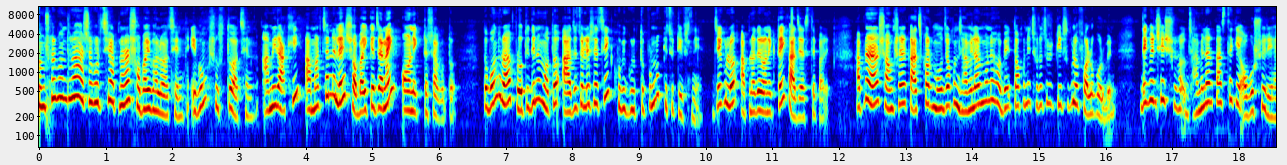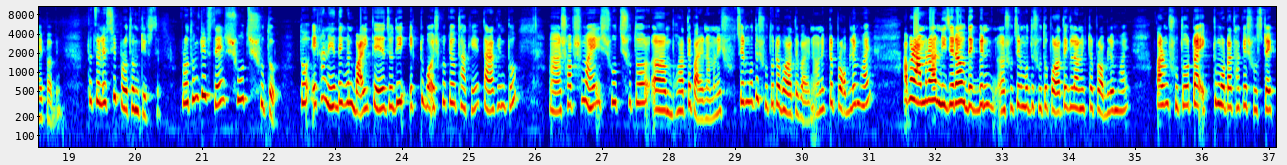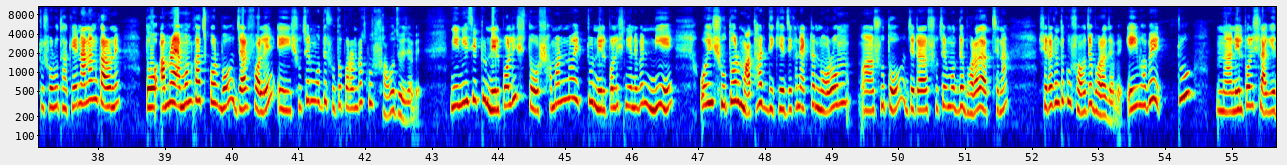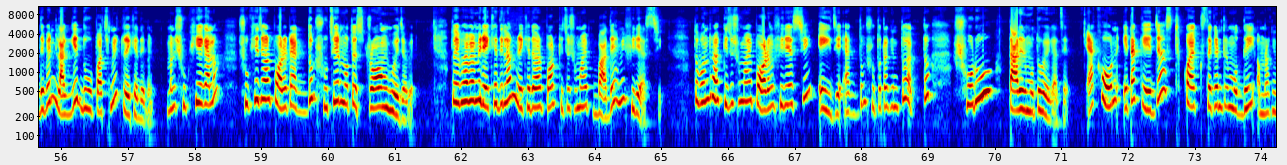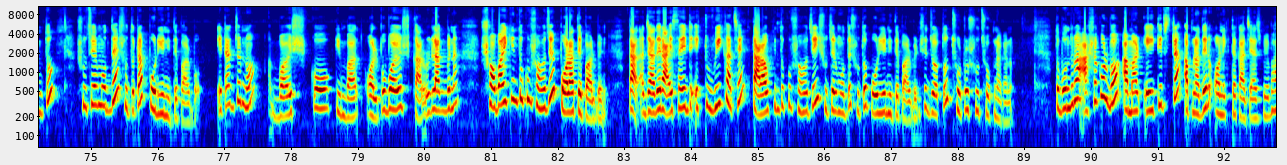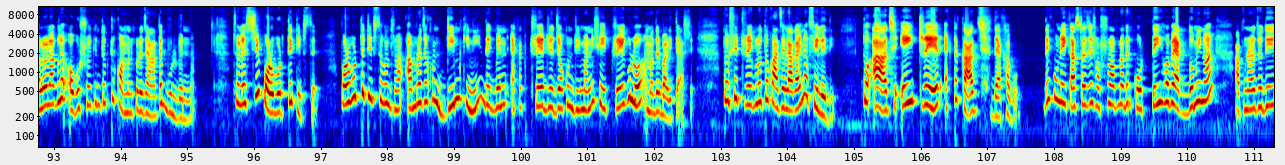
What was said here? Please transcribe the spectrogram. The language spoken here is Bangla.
নমস্কার বন্ধুরা, আশা করছি আপনারা সবাই ভালো আছেন এবং সুস্থ আছেন। আমি রাখি, আমার চ্যানেলে সবাইকে জানাই অনেকটা স্বাগত। তো বন্ধুরা, প্রতিদিনের মতো আজও চলে এসেছি খুবই গুরুত্বপূর্ণ কিছু টিপস নিয়ে, যেগুলো আপনাদের অনেকটাই কাজে আসতে পারে। আপনারা সংসারের কাজকর্ম যখন ঝামেলার মনে হবে, তখনই ছোটো ছোটো টিপসগুলো ফলো করবেন। দেখবেন সেই ঝামেলার কাছ থেকে অবশ্যই রেহাই পাবেন। তো চলে এসেছি প্রথম টিপসে। প্রথম টিপসে সুচ সুতো। তো এখানে দেখবেন বাড়িতে যদি একটু বয়স্ক কেউ থাকে, তারা কিন্তু সবসময় সুচ সুতো ভরাতে পারে না। মানে সূচের মধ্যে সুতোটা ভরাতে পারে না। অনেকটা প্রবলেম হয়। আবার আমরা নিজেরাও দেখবেন সূচের মধ্যে সুতো পরাতে গেলে অনেকটা প্রবলেম হয়। কারণ সুতোটা একটু মোটা থাকে, সূচটা একটু সরু থাকে, নানান কারণে। তো আমরা এমন কাজ করব, যার ফলে এই সূচের মধ্যে সুতো পরানোটা খুব সহজ হয়ে যাবে। নিয়ে নিয়েছি একটু নেল পলিশ তো সামান্য একটু নেল পলিশ নিয়ে নেবেন। নিয়ে ওই সুতোর মাথার দিকে, যেখানে একটা নরম সুতো, যেটা সূচের মধ্যে ভরা যাচ্ছে না সেটা কিন্তু খুব সহজে ভরা যাবে। এইভাবে একটু নেল পলিশ লাগিয়ে দেবেন, লাগিয়ে দু পাঁচ মিনিট রেখে দেবেন। মানে শুকিয়ে গেল, শুকিয়ে যাওয়ার পর এটা একদম সূচের মতো স্ট্রং হয়ে যাবে। তো এভাবে আমি রেখে দিলাম, রেখে দেওয়ার পর কিছু সময় বাদে আমি ফিরে আসছি। তো বন্ধুরা, কিছু সময় পর আমি ফিরে এসেছি এই যে একদম সুতোটা কিন্তু একটু সরু তারের মতো হয়ে গেছে। এখন এটাকে জাস্ট কয়েক সেকেন্ডের মধ্যেই আমরা কিন্তু সূচের মধ্যে সুতোটা পরিয়ে নিতে পারব। এটার জন্য বয়স্ক কিংবা অল্প বয়স কারোর লাগবে না। সবাই কিন্তু খুব সহজে পরাতে পারবেন। তা, যাদের আইসাইড একটু উইক আছে, তারাও কিন্তু খুব সহজেই সূচের মধ্যে সুতো পরিয়ে নিতে পারবেন। সে যত ছোট সূচ হোক না কেন। তো বন্ধুরা, আশা করব আমার এই টিপসটা আপনাদের অনেকটা কাজে আসবে। ভালো লাগলে অবশ্যই কিন্তু একটু কমেন্ট করে জানাতে ভুলবেন না। চলে এসেছি পরবর্তী টিপসে পরবর্তী টিপসে বন্ধুরা, আমরা যখন ডিম কিনি, দেখবেন এক এক ট্রে যখন ডিম আনি, সেই ট্রেগুলো আমাদের বাড়িতে আসে। তো সেই ট্রেগুলো তো কাজে লাগাই না, ফেলে দিই। তো আজ এই ট্রের একটা কাজ দেখাবো। দেখুন, এই কাজটা যে সবসময় আপনাদের করতেই হবে একদমই নয়। আপনারা যদি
